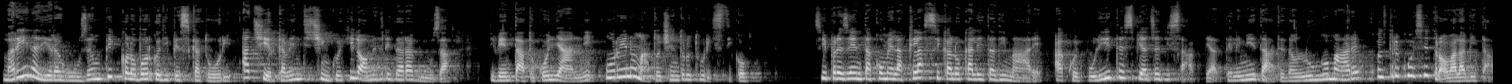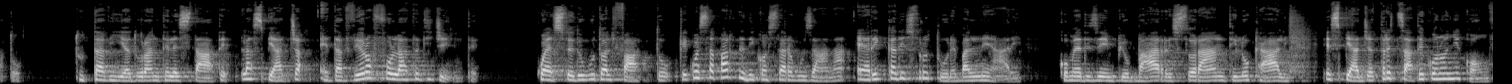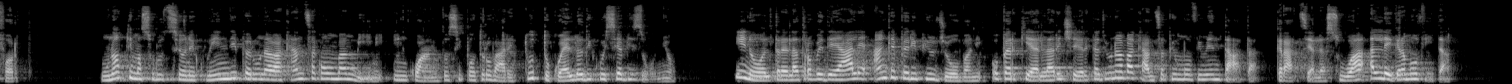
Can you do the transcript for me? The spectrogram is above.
Marina di Ragusa è un piccolo borgo di pescatori a circa 25 km da Ragusa, diventato con gli anni un rinomato centro turistico. Si presenta come la classica località di mare, acque pulite e spiaggia di sabbia, delimitate da un lungomare oltre cui si trova l'abitato. Tuttavia, durante l'estate, la spiaggia è davvero affollata di gente. Questo è dovuto al fatto che questa parte di costa ragusana è ricca di strutture balneari, come ad esempio bar, ristoranti, locali e spiagge attrezzate con ogni comfort. Un'ottima soluzione quindi per una vacanza con bambini, in quanto si può trovare tutto quello di cui si ha bisogno. Inoltre la trovo ideale anche per i più giovani o per chi è alla ricerca di una vacanza più movimentata, grazie alla sua allegra movida.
